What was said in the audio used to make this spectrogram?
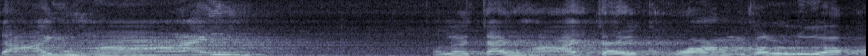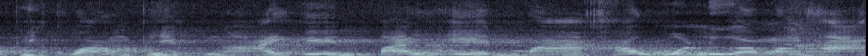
ใจหายแล้วใจหายใจคว่ำก็เรือก็พลิกความพลิกหงายเอ็นไปเอ็นมาเข้าหัวเรือมังหาง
